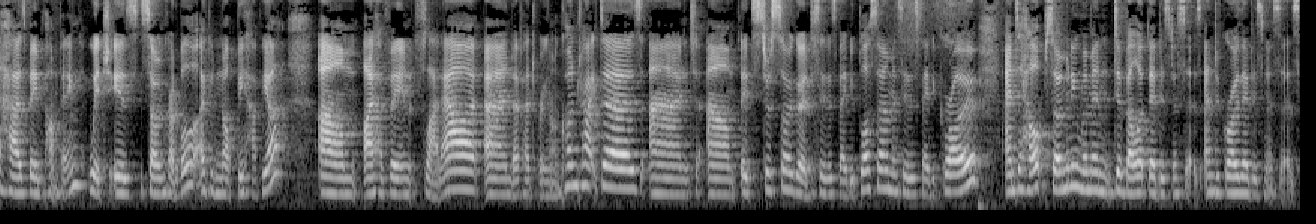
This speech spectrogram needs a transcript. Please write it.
has been pumping, which is so incredible. I could not be happier. Um, I have been flat out and I've had to bring on contractors, and um, it's just so good to see this baby blossom and see this baby grow and to help so many women develop their businesses and to grow their businesses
